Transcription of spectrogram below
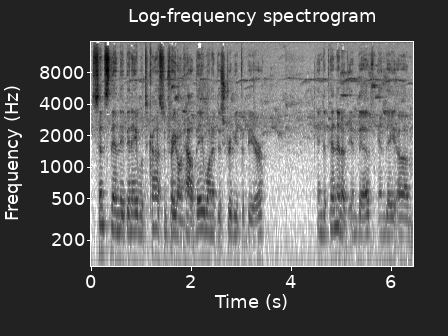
since then they've been able to concentrate on how they want to distribute the beer, independent of InBev, and they um,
